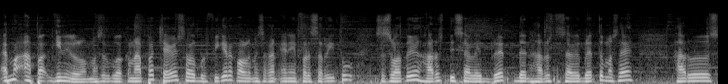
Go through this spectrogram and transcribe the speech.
Emang apa gini loh maksud gua kenapa cewek selalu berpikir kalau misalkan anniversary itu sesuatu yang harus diselebrate dan harus diselebrate itu maksudnya harus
